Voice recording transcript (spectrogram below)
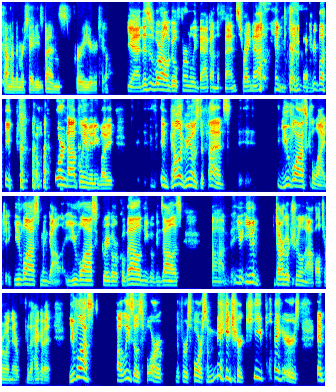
come to the Mercedes Benz for a year or two. Yeah, this is where I'll go firmly back on the fence right now and blame everybody or not blame anybody. In Pellegrino's defense, you've lost Kalajdzic, you've lost Mangala, you've lost Gregor Kobel, Nico Gonzalez. Um, you even Darko Churlinov, I'll throw in there for the heck of it. You've lost at least those four, the first four, some major key players. And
